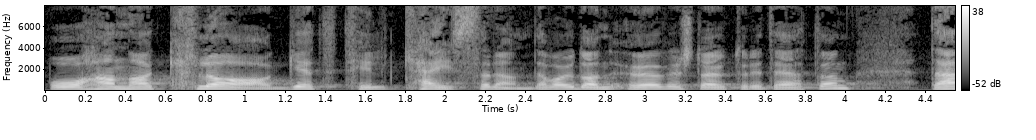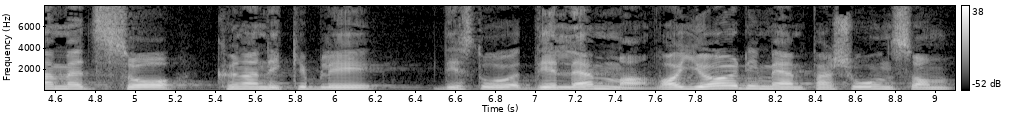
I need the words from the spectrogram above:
og han har klaget til keiseren. Det var jo den øverste autoriteten. Dermed så kunne han ikke bli de store dilemma. Hva gjør de med en person som,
